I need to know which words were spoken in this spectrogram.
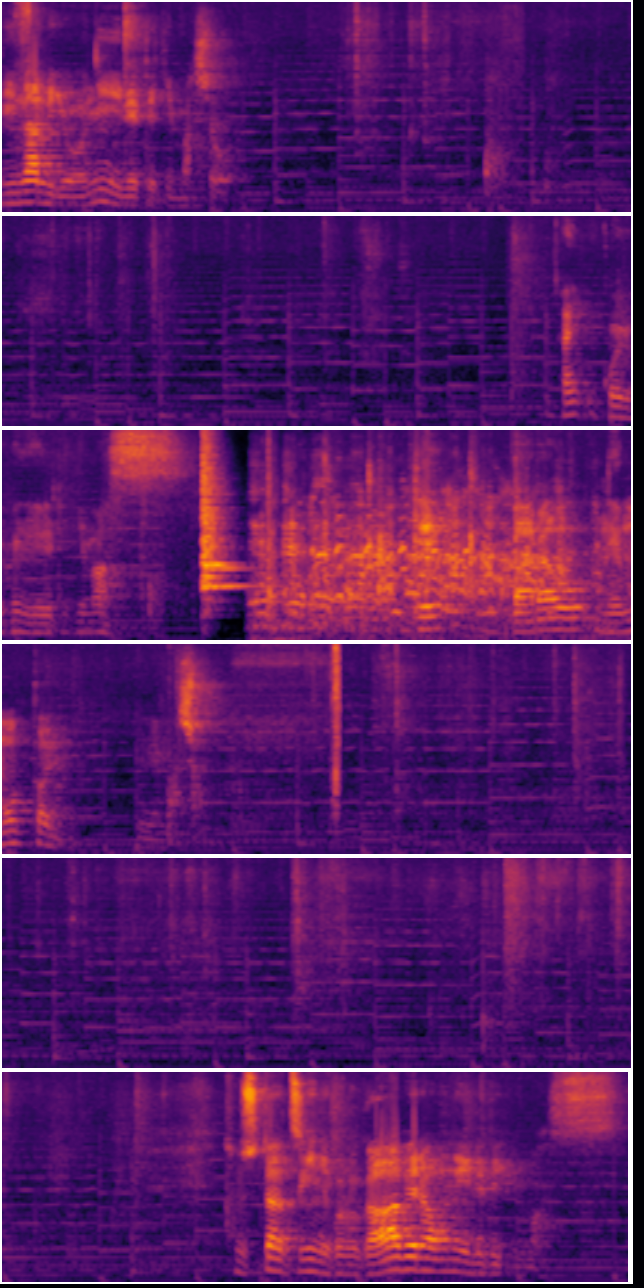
になるように入れていきましょう。はいこういうふうに入れていきます。でバラを根元に。ましょう。そしたら次にこのガーベラをね入れていきます。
